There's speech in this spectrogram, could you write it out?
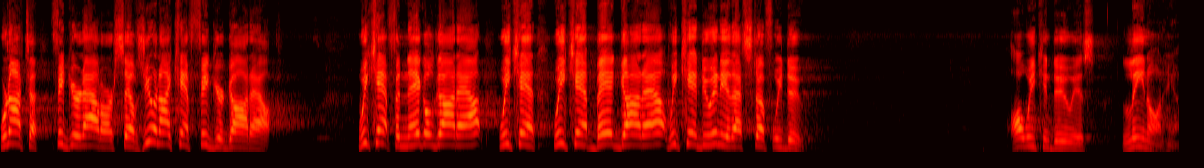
We're not to figure it out ourselves. You and I can't figure God out. We can't finagle God out. We can't, we can't beg God out. We can't do any of that stuff we do. All we can do is lean on Him,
